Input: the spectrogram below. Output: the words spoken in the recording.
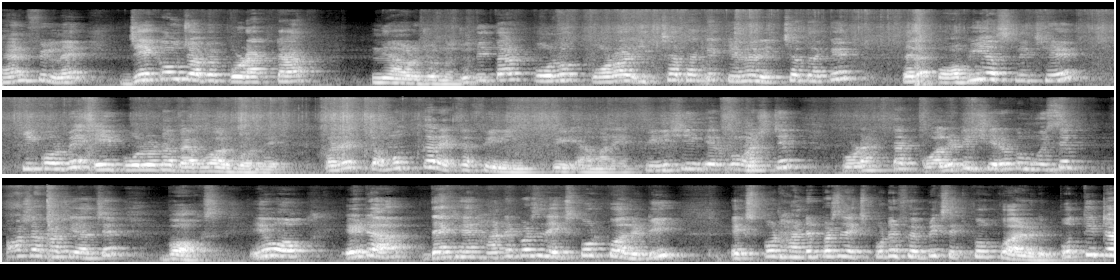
হ্যান্ড ফিল নেয়, যে কেউ যাবে প্রোডাক্টটা নেওয়ার জন্য। যদি তার পোলো পরার ইচ্ছা থাকে, কেনার ইচ্ছা থাকে, তাহলে অবভিয়াসলি সে কী করবে? এই পোলোটা ব্যবহার করবে। মানে চমৎকার একটা ফিনিং মানে ফিনিশিং এরকম আসছে প্রোডাক্টটার কোয়ালিটি সেরকম হয়েছে, পাশাপাশি আছে বক্স এবং এটা দেখেন hundred percent export quality export hundred percent এক্সপোর্টের ফেব্রিক্স এক্সপোর্ট কোয়ালিটি প্রতিটা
